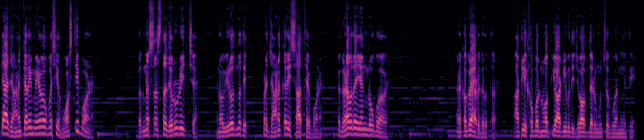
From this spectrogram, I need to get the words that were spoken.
કે આ જાણકારી મેળવ્યા પછી હોંશથી પણ લગ્ન સંસ્થા જરૂરી જ છે. એનો વિરોધ નથી, પણ જાણકારી સાથે પણ ઘણા બધા યંગ લોકો આવે. અને કકડાટ કરતા. આટલી ખબર નહોતી, આટલી બધી જવાબદારી ઊંચકવાની હતી.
